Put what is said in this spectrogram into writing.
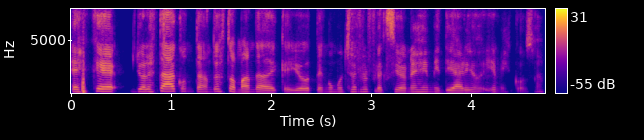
es que yo le estaba contando esto a Amanda de que yo tengo muchas reflexiones en mis diarios y en mis cosas,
